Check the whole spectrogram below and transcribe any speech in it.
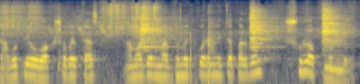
যাবতীয় ওয়ার্কশপের কাজ আমাদের মাধ্যমে করে নিতে পারবেন সুলভ মূল্যে।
